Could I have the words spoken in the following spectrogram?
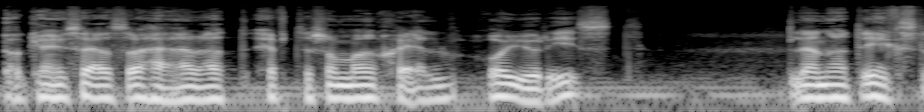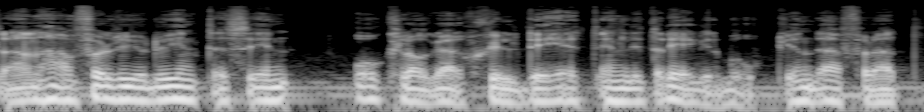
Jag kan ju säga så här att eftersom man själv var jurist. Lennart Ekstrand han fullgjorde inte sin åklagarskyldighet enligt regelboken därför att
